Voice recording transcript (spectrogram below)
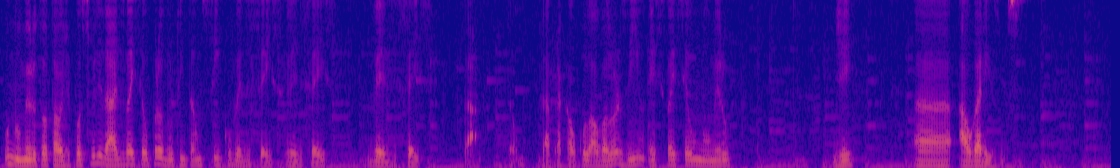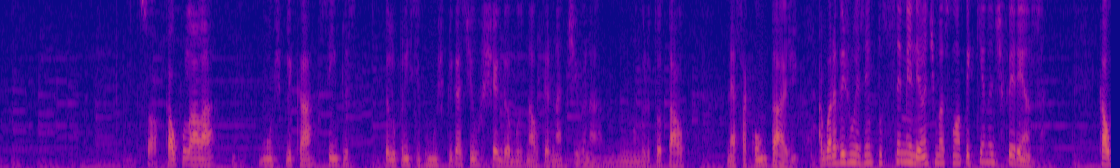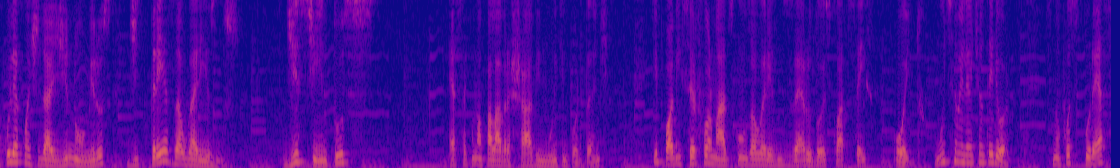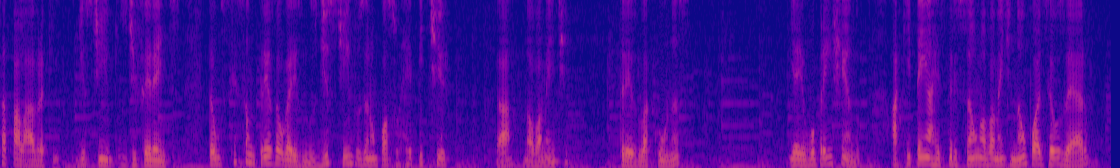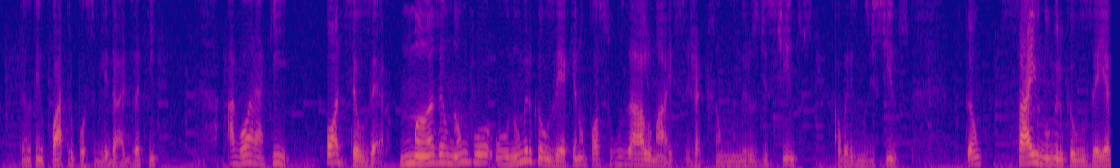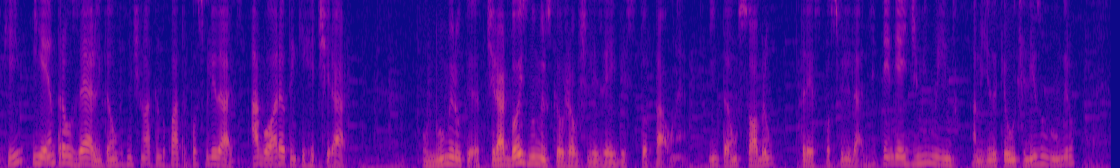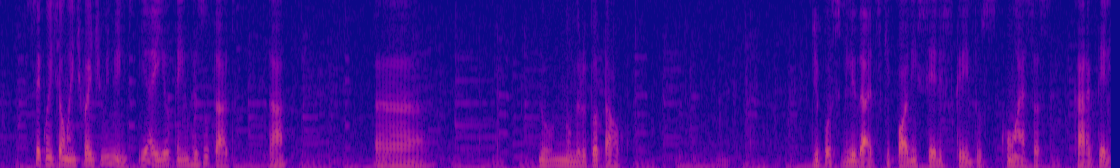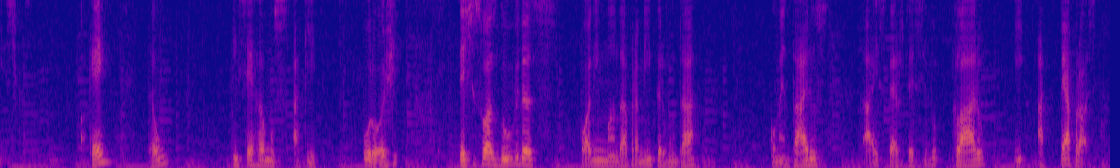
o número total de possibilidades vai ser o produto, então 5 vezes 6 vezes 6 vezes 6. Tá? Então dá para calcular o valorzinho, esse vai ser o número de uh, algarismos. Só calcular lá, multiplicar, simples, pelo princípio multiplicativo, chegamos na alternativa, na, no número total, nessa contagem. Agora veja um exemplo semelhante, mas com uma pequena diferença. Calcule a quantidade de números de três algarismos distintos, essa aqui é uma palavra-chave muito importante, que podem ser formados com os algarismos 0, 2, 4, 6, 8. Muito semelhante ao anterior. Se não fosse por essa palavra aqui, distintos, diferentes. Então, se são três algarismos distintos, eu não posso repetir. Tá? Novamente, três lacunas. E aí eu vou preenchendo. Aqui tem a restrição, novamente, não pode ser o zero. Então, eu tenho quatro possibilidades aqui. Agora aqui, pode ser o zero, mas eu não vou, o número que eu usei aqui eu não posso usá-lo mais, já que são números distintos, algarismos distintos. Então, sai o número que eu usei aqui e entra o zero, então eu vou continuar tendo quatro possibilidades. Agora eu tenho que retirar o número, tirar dois números que eu já utilizei desse total, né? Então, sobram três possibilidades e tende a ir diminuindo. À medida que eu utilizo um número, sequencialmente vai diminuindo. E aí eu tenho o resultado, tá? Uh, do número total de possibilidades que podem ser escritos com essas características. Ok? Então, encerramos aqui por hoje. Deixe suas dúvidas, podem mandar para mim, perguntar, comentários. Tá? Espero ter sido claro e até a próxima.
